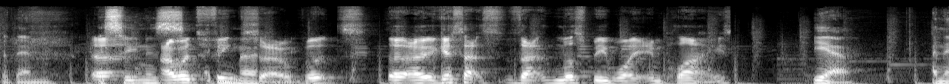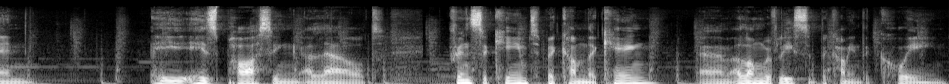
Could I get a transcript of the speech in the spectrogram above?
But then, as uh, soon as I would Eddie think Murphy, so, but uh, I guess that's that must be what it implies. Yeah, and then he his passing allowed Prince Akeem to become the king, um, along with Lisa becoming the queen.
